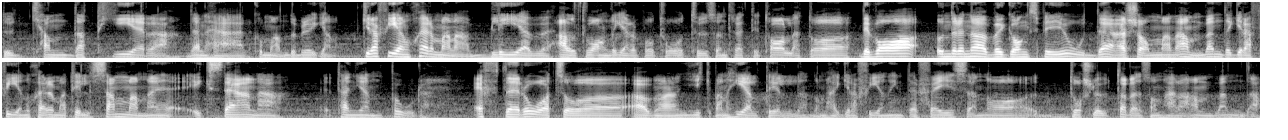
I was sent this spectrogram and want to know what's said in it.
Du kan datera den här kommandobryggan. Grafenskärmarna blev allt vanligare på 2030-talet och det var under en övergångsperiod där som man använde grafenskärmar tillsammans med externa tangentbord. Efteråt så gick man helt till de här grafeninterfacen och då slutade de här använda.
